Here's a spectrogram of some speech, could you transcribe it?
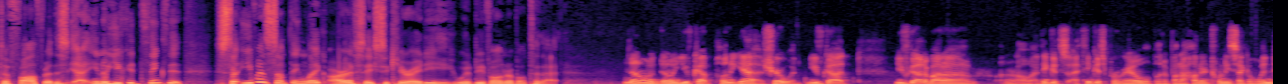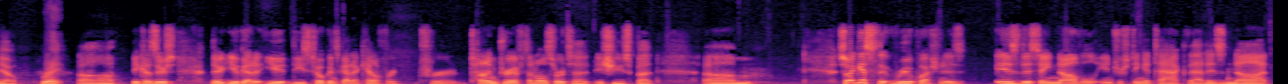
to fall for this. Yeah, you know, you could think that so even something like RSA SecurID would be vulnerable to that. No, no, you've got plenty. Yeah, sure would. You've got you've got about a I don't know. I think it's I think it's programmable, but about a 120 second window. Right. uh, because there's there you got you these tokens got to account for for time drift and all sorts of issues. But um, so I guess the real question is: Is this a novel, interesting attack that is not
